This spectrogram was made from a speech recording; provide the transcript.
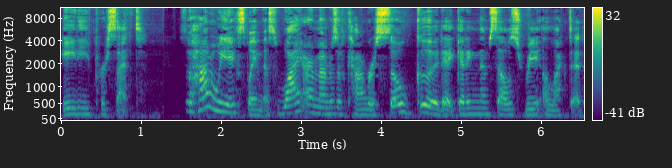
80%. So how do we explain this? Why are members of Congress so good at getting themselves reelected?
